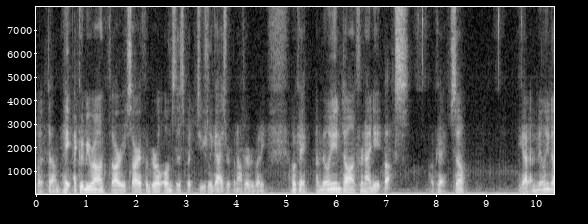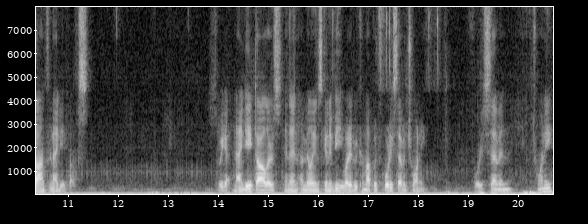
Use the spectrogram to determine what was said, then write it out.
But um, hey, I could be wrong. Sorry, sorry if a girl owns this, but it's usually guys ripping off everybody. Okay, a million dong for 98 bucks. Okay, so You got a million dong for 98 bucks. So we got $98 and then a million is going to be what did we come up with 47.20. 47.20.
